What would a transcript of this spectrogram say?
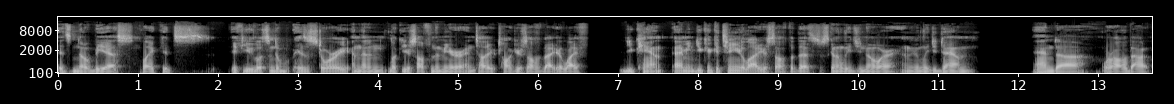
it's no BS. Like it's if you listen to his story and then look at yourself in the mirror and tell talk to yourself about your life, you can't. I mean, you could continue to lie to yourself, but that's just going to lead you nowhere and going to lead you down. And uh, we're all about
